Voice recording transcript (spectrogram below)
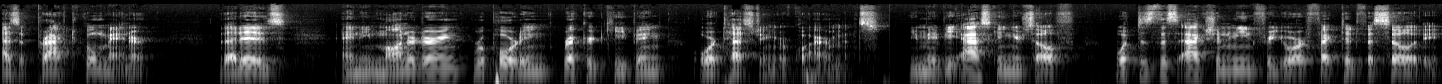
as a practical manner. That is, any monitoring, reporting, record keeping, or testing requirements. You may be asking yourself, what does this action mean for your affected facility?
